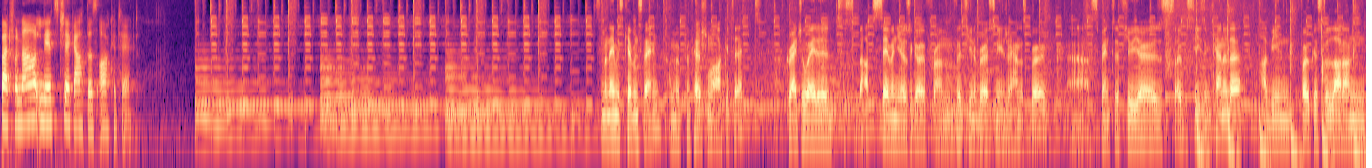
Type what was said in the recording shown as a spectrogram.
But for now, let's check out this architect. My name is Kevin Steyn. I'm a professional architect. Graduated about seven years ago from Wits University in Johannesburg. Uh, spent a few years overseas in Canada. I've been focused a lot on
